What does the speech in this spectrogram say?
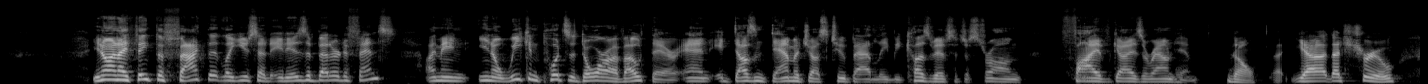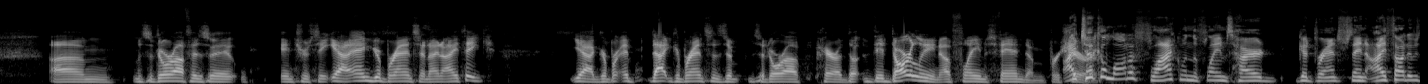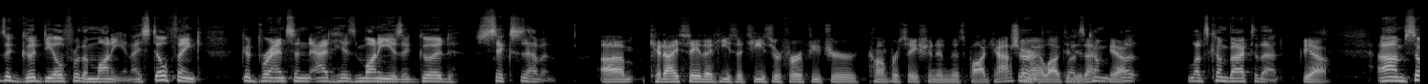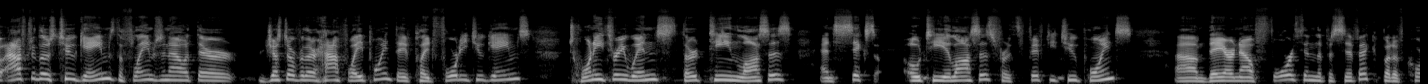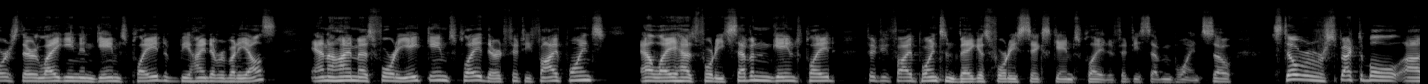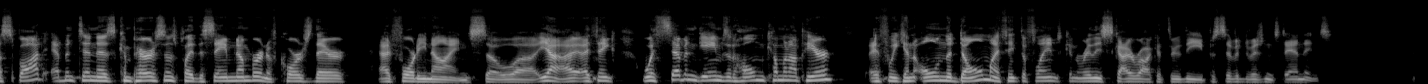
You know, and I think the fact that, like you said, it is a better defense. I mean, you know, we can put Zadorov out there and it doesn't damage us too badly because we have such a strong five guys around him. No, uh, yeah, that's true. Um, Zadorov is a interesting, yeah, and Gudbranson, and I think, yeah, that Gudbranson Zadorov pair, the, the darling of Flames fandom for sure. I took a lot of flack when the Flames hired Gudbranson for saying I thought it was a good deal for the money, and I still think Gudbranson at his money is a good six seven. Um, can I say that he's a teaser for a future conversation in this podcast? Sure. Am I allowed to let's do that? Come, yeah. Let, us come back to that. Yeah. Um, so after those two games, the Flames are now at their just over their halfway point. They've played 42 games, 23 wins, 13 losses, and six OT losses for 52 points. Um, they are now fourth in the Pacific, but of course they're lagging in games played behind everybody else. Anaheim has 48 games played. They're at 55 points. LA has 47 games played, 55 points, and Vegas 46 games played at 57 points. So still a respectable uh, spot. Edmonton, as comparisons, played the same number, and of course they're at 49. So uh, yeah, I, I, think with seven games at home coming up here, if we can own the dome, I think the Flames can really skyrocket through the Pacific Division standings.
